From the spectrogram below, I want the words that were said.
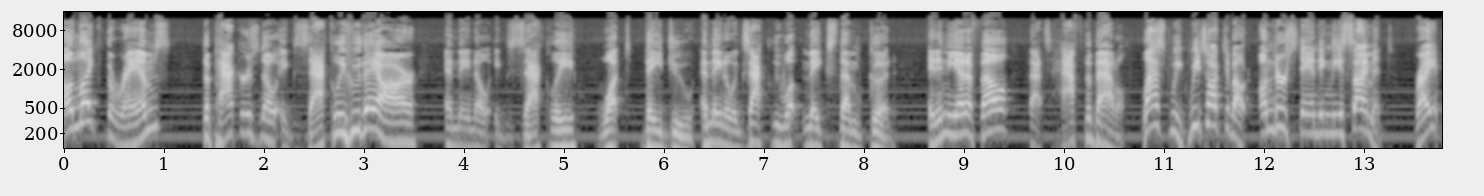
Unlike the Rams, the Packers know exactly who they are and they know exactly what they do and they know exactly what makes them good. And in the NFL, that's half the battle. Last week we talked about understanding the assignment, right?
